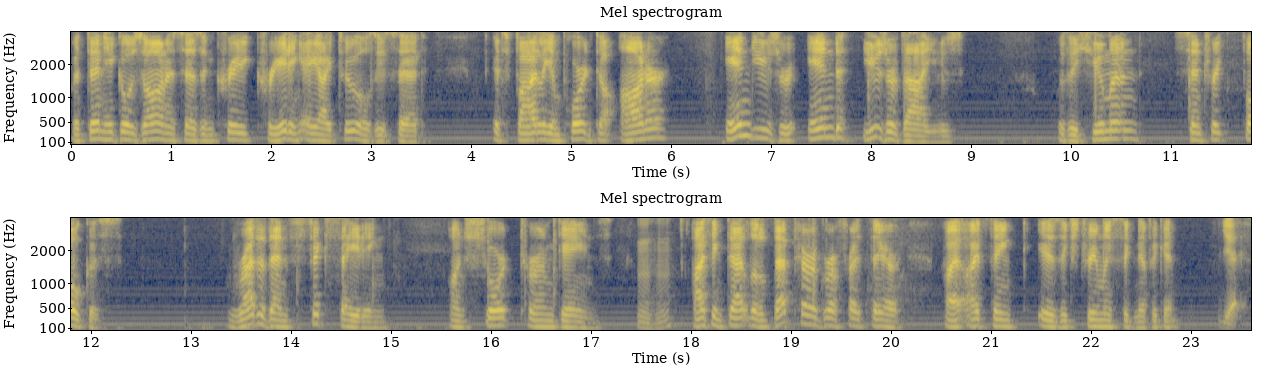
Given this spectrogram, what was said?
But then he goes on and says, in cre- creating AI tools, he said, it's vitally important to honor end user end user values with a human centric focus rather than fixating on short term gains. Mm-hmm. I think that little that paragraph right there, I, I think is extremely significant. Yes,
